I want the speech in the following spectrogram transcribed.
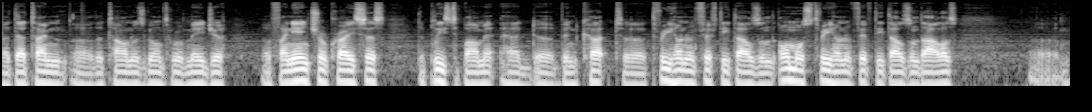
At that time, uh, the town was going through a major financial crisis. The police department had been cut 350,000, almost $350,000. Um,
